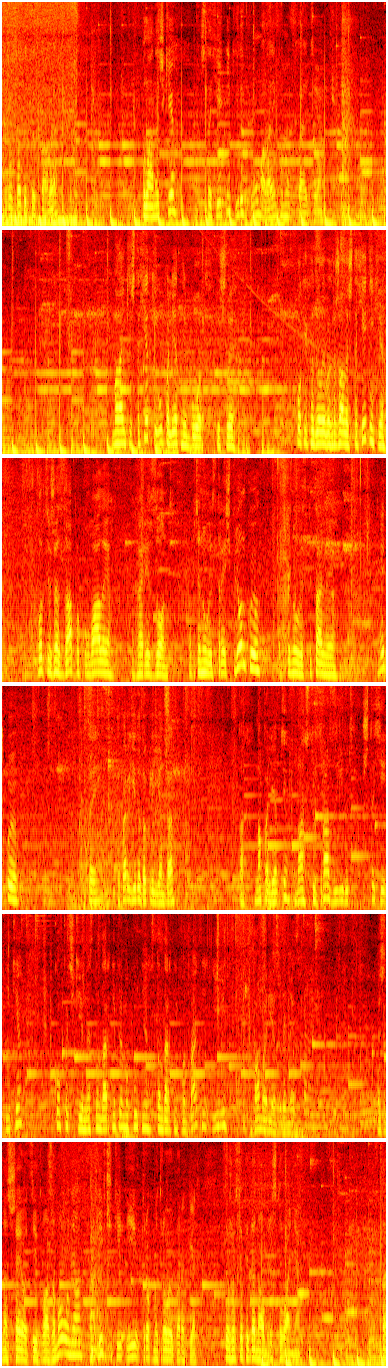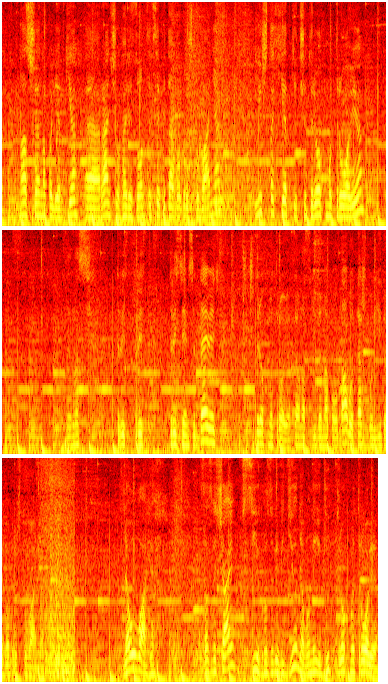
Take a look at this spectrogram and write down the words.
Вже все підписали. Планочки, штахетник їдуть у маленькому флеті. Маленькі штахетки у палетний борт пішли. Поки ходили, вигружали штахетники, хлопці вже запакували горизонт. Обтянули стрейч пленкою, обтянули спеціальною ниткою. Тепер їде до клієнта. Так, на палетки у нас тут зразу їдуть штахетники, ковпачки нестандартні прямокутні, стандартні квадратні і саморези до них. Значить, у нас ще оці два замовлення, отлівчики і трьохметровий парапет. Це вже все піде на обрештування. Так, у нас ще на палетки. Е, ранчо горизонт, це все піде в обрештування. І штахетки 4-метрові. Це у нас 3,79, 4-метрові. Це у нас їде на Полтаву, теж поїде в обрештування. Для уваги. Зазвичай всі грузові відділення вони йдуть трьохметрові.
